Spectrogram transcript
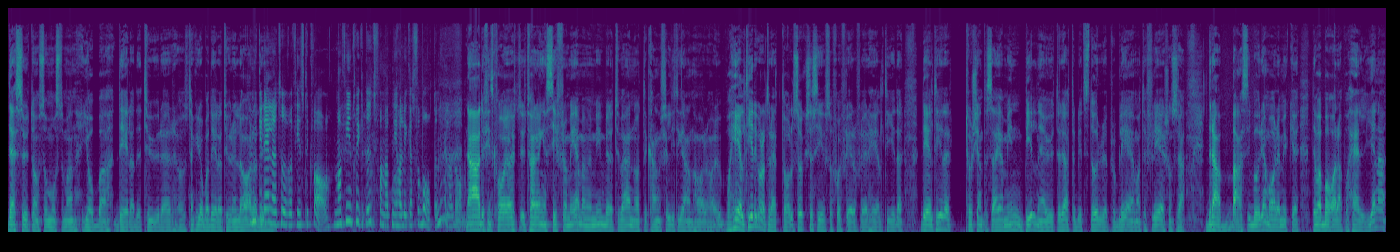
Dessutom så måste man jobba delade turer och tänker jobba delade turer en lördag. Hur mycket delade turer finns det kvar? Man får intrycket utifrån att ni har lyckats få bort en del av dem. Nej, det finns kvar. Jag har tyvärr ingen siffra med mig, men min bild är tyvärr nog att det kanske lite grann har, har på heltider går det åt rätt håll. Successivt så får vi fler och fler heltider. Deltider törs jag inte säga. Min bild när jag är ute är att det blir ett större problem. Att det är fler som så säga, drabbas. I början var det mycket, det var bara på helgerna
